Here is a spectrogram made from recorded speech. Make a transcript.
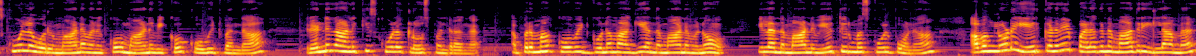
ஸ்கூலில் ஒரு மாணவனுக்கோ மாணவிக்கோ கோவிட் வந்தால் ரெண்டு நாளைக்கு ஸ்கூலை க்ளோஸ் பண்ணுறாங்க அப்புறமா கோவிட் குணமாகி அந்த மாணவனோ இல்லை அந்த மாணவியோ திரும்ப ஸ்கூல் போனால் அவங்களோட ஏற்கனவே பழகுன மாதிரி இல்லாமல்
